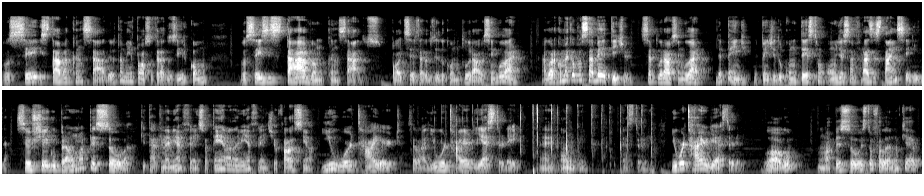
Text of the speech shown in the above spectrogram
você estava cansado. Eu também posso traduzir como vocês estavam cansados. Pode ser traduzido como plural e singular. Agora, como é que eu vou saber, teacher, se é plural ou singular? Depende. Depende do contexto onde essa frase está inserida. Se eu chego para uma pessoa que está aqui na minha frente, só tem ela na minha frente, eu falo assim, ó, You were tired. Sei lá, you were tired yesterday. É, ontem. Yesterday. You were tired yesterday. Logo, uma pessoa, estou falando que é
